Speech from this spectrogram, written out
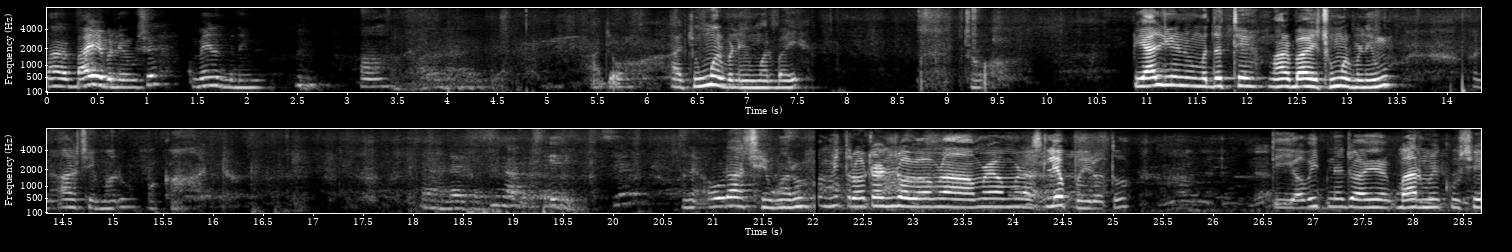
મારા બાએ બનાવ્યું છે. મહેનત બનાવ્યું હા. આ જો, આ ઝુમર બનાવ્યું મારા બાઈએ. જો. પ્યાલીઓની મદદથી મારા બાએ ઝુમર બનાવ્યું. અને આ છે મારું મકાન. અને અવડા છે મારો. મિત્રો અટાણ જો હમણાં હમણાં હમણાં સ્લેબ ભર્યો હતો. તે અવિતને જો અહીંયા બાર મૂક્યું છે.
